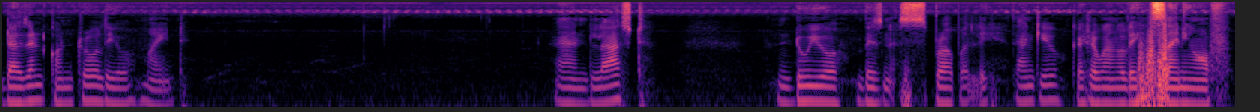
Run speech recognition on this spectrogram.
doesn't control your mind. And last do your business properly. Thank you. Kashav ganguly signing off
